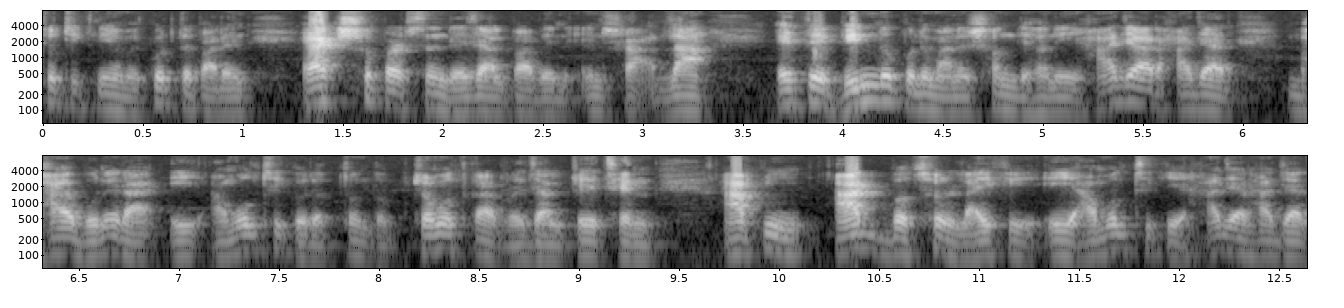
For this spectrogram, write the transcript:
সঠিক নিয়মে করতে পারেন, একশো পার্সেন্ট রেজাল্ট পাবেন ইনশাআল্লাহ। এতে ভিন্ন পরিমাণের সন্দেহ নেই। হাজার হাজার ভাই বোনেরা এই আমলটি করে অত্যন্ত চমৎকার রেজাল্ট পেয়েছেন। আপনি আট বছর লাইফে এই আমলটিকে হাজার হাজার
